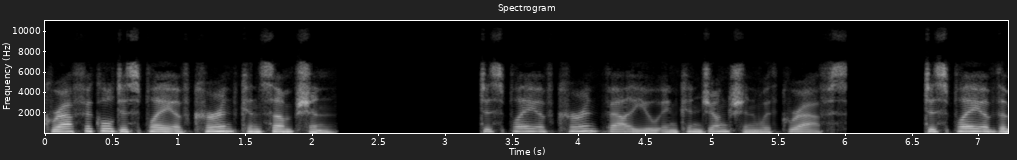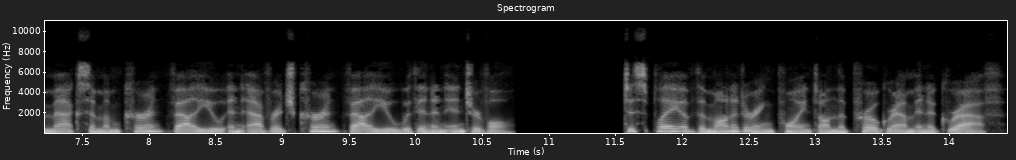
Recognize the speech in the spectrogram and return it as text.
Graphical display of current consumption. Display of current value in conjunction with graphs. Display of the maximum current value and average current value within an interval. Display of the monitoring point on the program in a graph.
